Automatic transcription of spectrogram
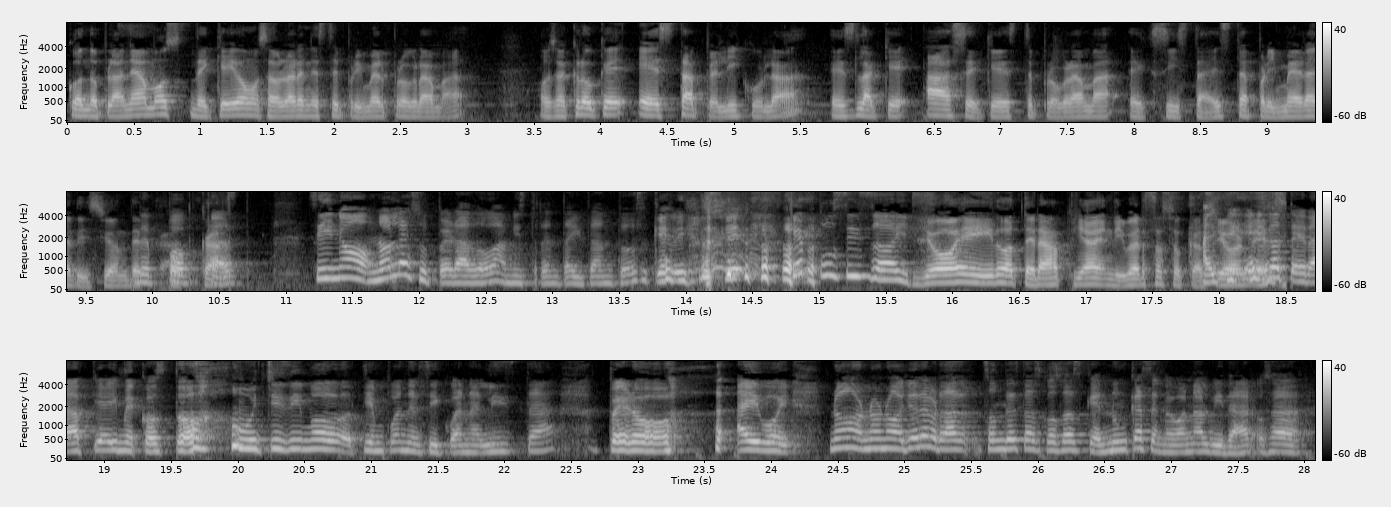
cuando planeamos de qué íbamos a hablar en este primer programa, o sea, creo que esta película es la que hace que este programa exista, esta primera edición de, de podcast. podcast. Sí, no, no la he superado a mis treinta y tantos. ¿Qué? ¿Qué, qué pussy soy? Yo he ido a terapia en diversas Ay, sí, ocasiones. he ido a terapia y me costó muchísimo tiempo en el psicoanalista, pero ahí voy. No, no, no, yo de verdad son de estas cosas que nunca se me van a olvidar. O sea,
